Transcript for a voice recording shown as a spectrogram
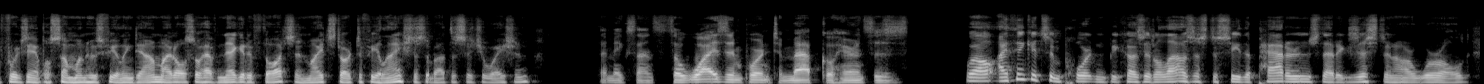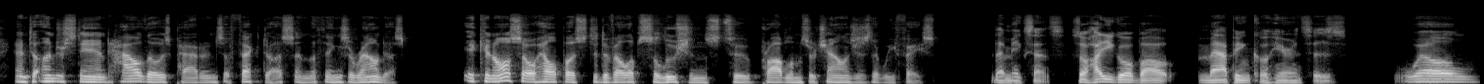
For example, someone who's feeling down might also have negative thoughts and might start to feel anxious about the situation. That makes sense. So, why is it important to map coherences? Well, I think it's important because it allows us to see the patterns that exist in our world and to understand how those patterns affect us and the things around us. It can also help us to develop solutions to problems or challenges that we face. That makes sense. So, how do you go about mapping coherences? Well,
